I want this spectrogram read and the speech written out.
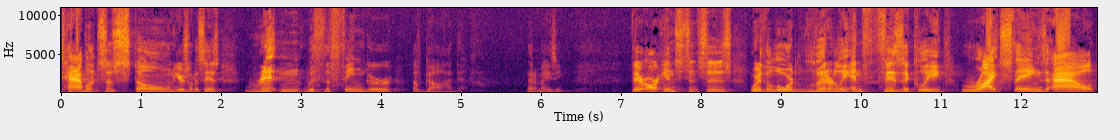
Tablets of stone, here's what it says written with the finger of God. Isn't that amazing? There are instances where the Lord literally and physically writes things out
